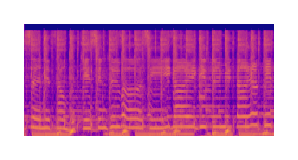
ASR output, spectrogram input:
सन था मुखे सिंधवासी गाय गीत मिटाया थे?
